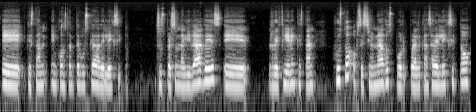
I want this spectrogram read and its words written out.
que están en constante búsqueda del éxito. Sus personalidades refieren que están justo obsesionados por, por alcanzar el éxito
